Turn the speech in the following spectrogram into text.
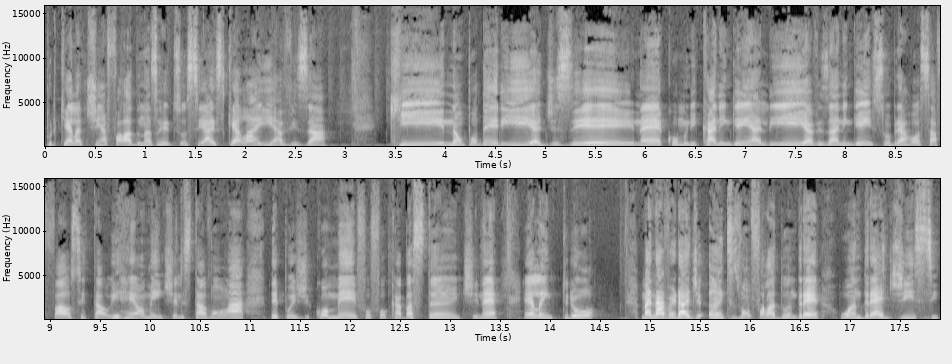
porque ela tinha falado nas redes sociais que ela ia avisar que não poderia dizer, né, comunicar ninguém ali, avisar ninguém sobre a roça falsa e tal. E realmente eles estavam lá depois de comer, fofocar bastante, né? Ela entrou mas na verdade, antes, vamos falar do André. O André disse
